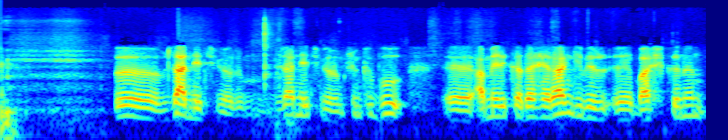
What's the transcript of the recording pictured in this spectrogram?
Ee, zannetmiyorum. Zannetmiyorum. Çünkü bu e, Amerika'da herhangi bir e, başkanın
